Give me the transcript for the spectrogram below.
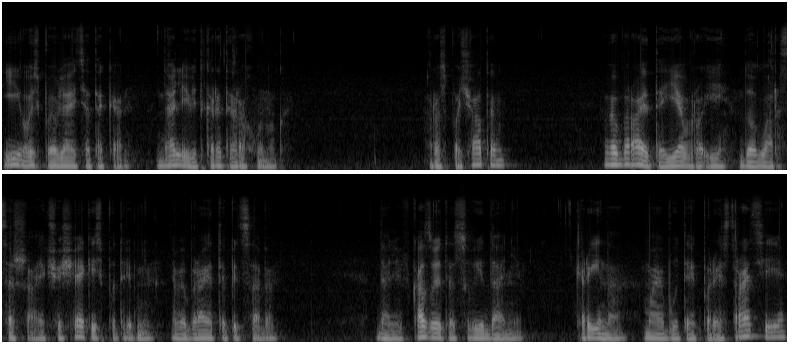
І ось появляється таке. Далі відкрити рахунок. Розпочати. Вибираєте євро і долар США. Якщо ще якісь потрібні, вибираєте під себе. Далі вказуєте свої дані. Країна має бути як по реєстрації.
